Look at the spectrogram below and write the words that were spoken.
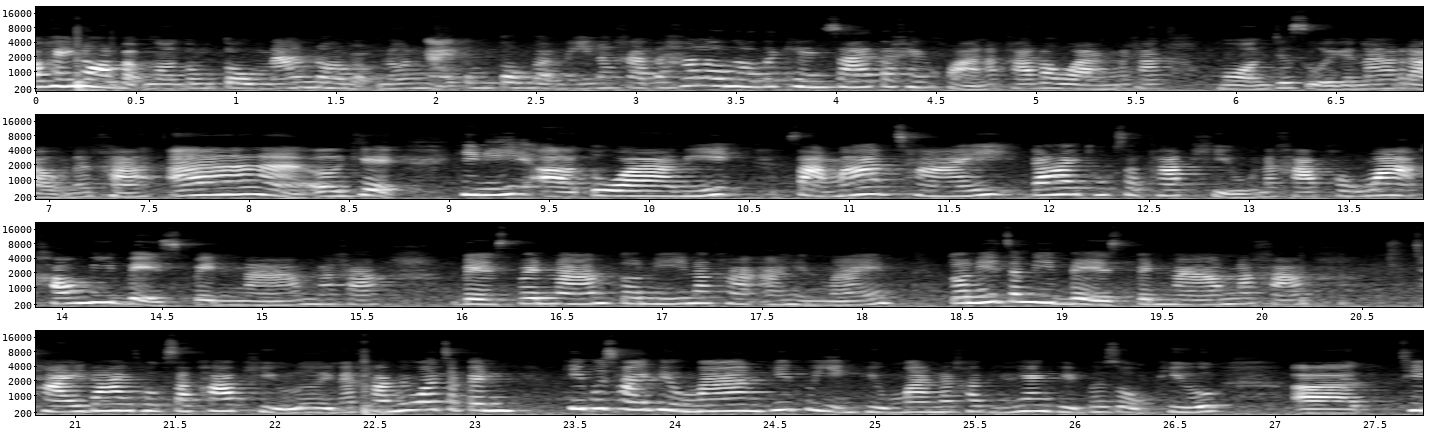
ก็ให้นอนแบบนอนตรงๆนะนอนแบบนอนหงายตรงๆแบบนี้นะคะ แต่ถ้าเรานอนตะแคงซ้ายตะแคงขวานะคะ ระวังนะคะ หมอนจะสวยกันหน้าเรานะคะอ่าโอเค ทีนี้ตัวนี้สามารถใช้ได้ทุกสภาพผิวนะคะ เพราะว่าเขามีเบสเป็นน้ำนะคะเบสเป็นน้ำตัวนี้นะคะอ่าเห็นไหมตัวนี้จะมีเบสเป็นน้ำนะคะ ใช้ได้ทุกสภาพผิวเลยนะคะ ไม่ว่าจะเป็นพี่ผู้ชายผิวมันพี่ผู้หญิงผิวมันนะคะ ผิวแห้งผิวผสมผิวที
